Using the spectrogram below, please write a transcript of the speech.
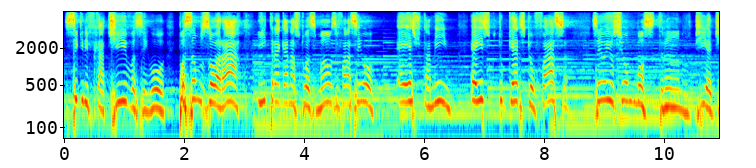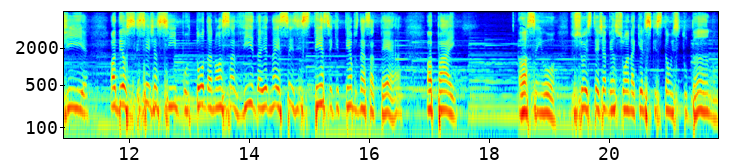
significativa, Senhor. Possamos orar e entregar nas tuas mãos e falar: Senhor, é este o caminho, é isso que tu queres que eu faça. Senhor, e o Senhor mostrando dia a dia, ó Deus, que seja assim por toda a nossa vida, nessa existência que temos nessa terra, ó Pai. Ó Senhor, que o Senhor esteja abençoando aqueles que estão estudando.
